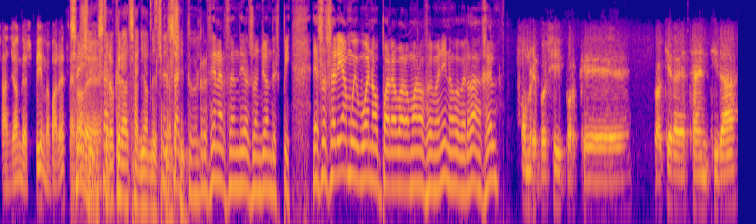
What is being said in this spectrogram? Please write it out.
San John de Espí, me parece, ¿no? Sí, creo que era el San John de Espí. Exacto, el recién ascendido San John de Espí. Eso sería muy bueno para el balonmano femenino, ¿verdad, Ángel? Hombre, pues sí, porque cualquiera de estas entidades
